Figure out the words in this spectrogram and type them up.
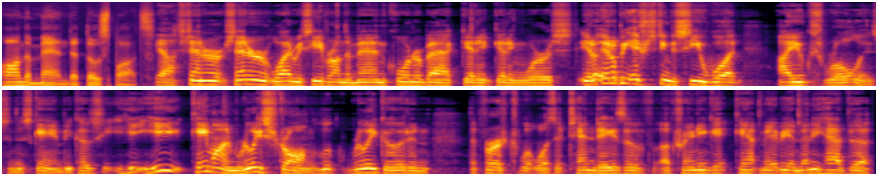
on the mend at those spots. Yeah, center center wide receiver on the mend, cornerback getting getting worse. It'll, it'll be interesting to see what Aiyuk's role is in this game because he he came on really strong, looked really good in the first what was it, 10 days of, of training camp maybe, and then he had the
